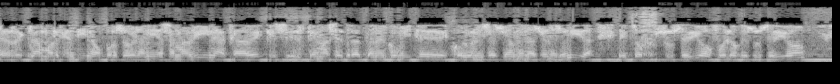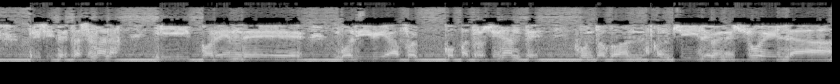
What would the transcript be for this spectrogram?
el reclamo argentino por soberanía san Malvinas cada vez que el tema se trata en el Comité de Descolonización de Naciones Unidas. Esto sucedió, fue lo que sucedió principio de esta semana y por ende Bolivia fue copatrocinante junto con, Chile, Venezuela,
